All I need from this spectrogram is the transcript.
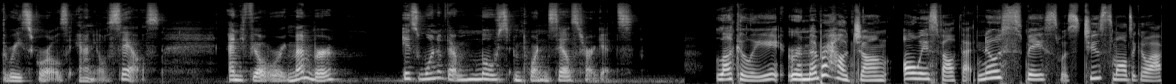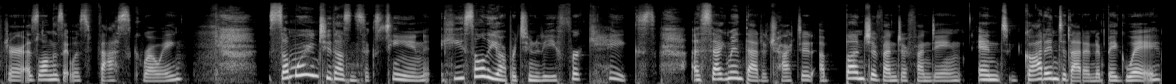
Three Squirrels' annual sales, and if you'll remember, is one of their most important sales targets. Luckily, remember how Zhang always felt that no space was too small to go after as long as it was fast growing? Somewhere in 2016, he saw the opportunity for cakes, a segment that attracted a bunch of venture funding, and got into that in a big way.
